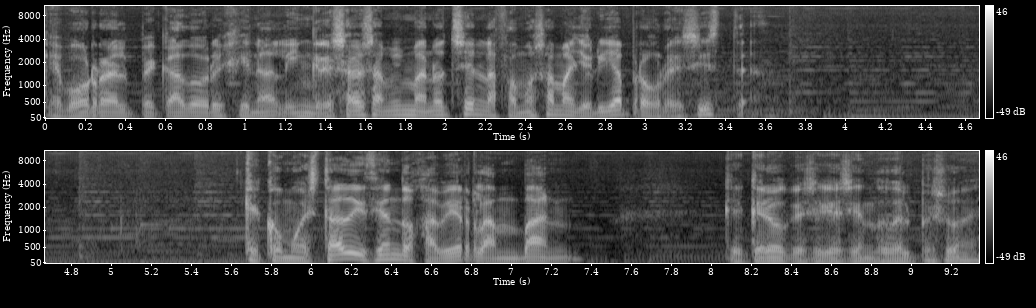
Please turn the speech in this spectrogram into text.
que borra el pecado original. Ingresado esa misma noche en la famosa mayoría progresista. Que como está diciendo Javier Lambán, que creo que sigue siendo del PSOE,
